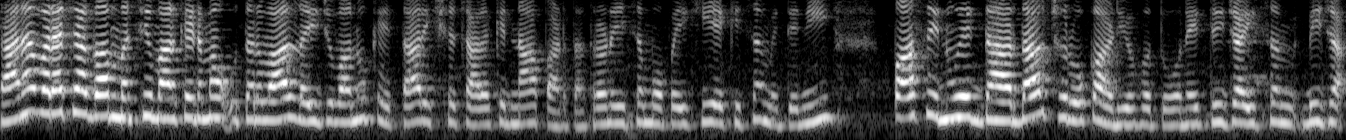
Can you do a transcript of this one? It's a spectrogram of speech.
નાના વરાછા ગામ મચ્છી માર્કેટમાં ઉતરવા લઈ જવાનું કહેતા રિક્ષા ચાલકે ના પાડતા ત્રણ ઇસમો પૈકી એક ઇસમે તેની પાસેનું એક ધારદાર છરો કાઢ્યો હતો અને ત્રીજા ઇસમ બીજા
